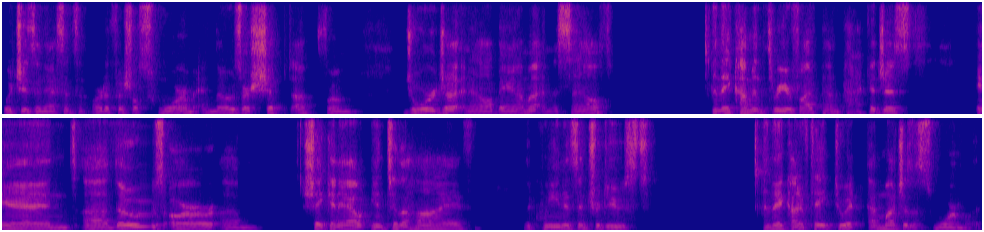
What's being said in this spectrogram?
which is in essence an artificial swarm, and those are shipped up from Georgia and Alabama and the South. And they come in three or five pound packages. And uh, those are um, shaken out into the hive. The queen is introduced and they kind of take to it as much as a swarm would.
